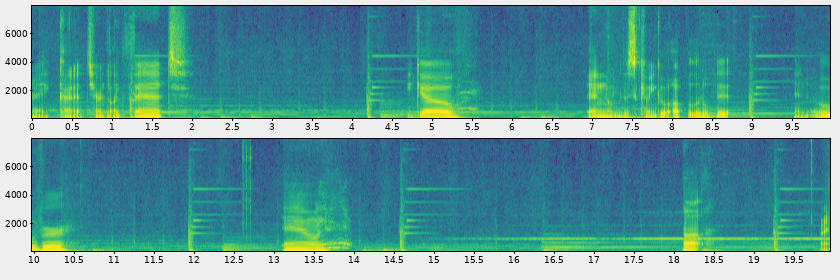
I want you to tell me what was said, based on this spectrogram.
Alright, kind of turn like that. Go. Then this can we go up a little bit and over down. Huh. Right.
